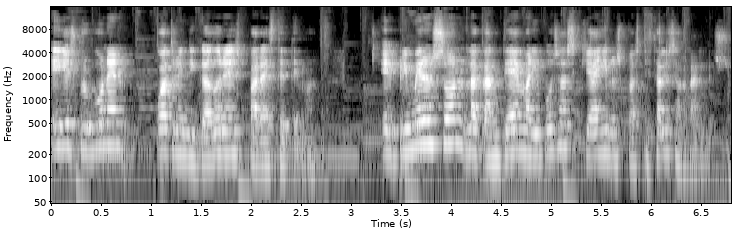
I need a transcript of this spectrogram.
Ellos proponen cuatro indicadores para este tema. El primero son la cantidad de mariposas que hay en los pastizales agrarios.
